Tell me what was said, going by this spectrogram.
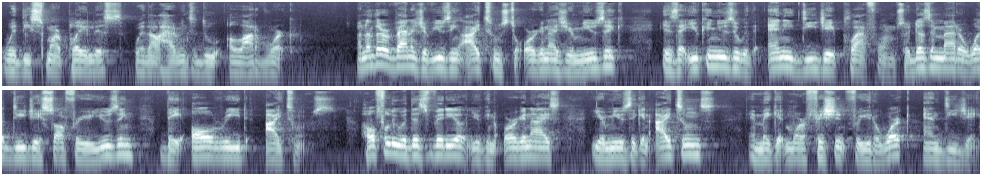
with these smart playlists without having to do a lot of work. Another advantage of using iTunes to organize your music is that you can use it with any DJ platform. So it doesn't matter what DJ software you're using, they all read iTunes. Hopefully with this video, you can organize your music in iTunes and make it more efficient for you to work and DJ.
